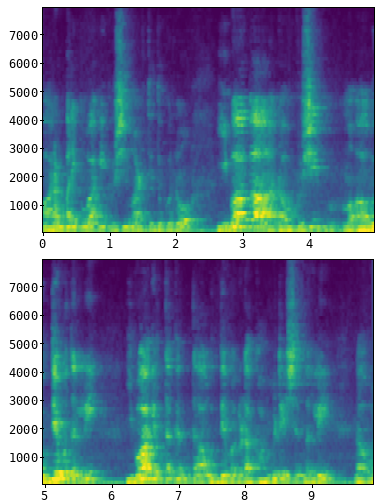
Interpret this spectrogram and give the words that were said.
ಪಾರಂಪರಿಕವಾಗಿ ಕೃಷಿ ಮಾಡ್ತಿದ್ದಕ್ಕೂ ಇವಾಗ ನಾವು ಕೃಷಿ ಉದ್ಯಮದಲ್ಲಿ ಇವಾಗಿರ್ತಕ್ಕಂಥ ಉದ್ಯಮಗಳ ಕಾಂಪಿಟೇಷನ್ನಲ್ಲಿ ನಾವು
